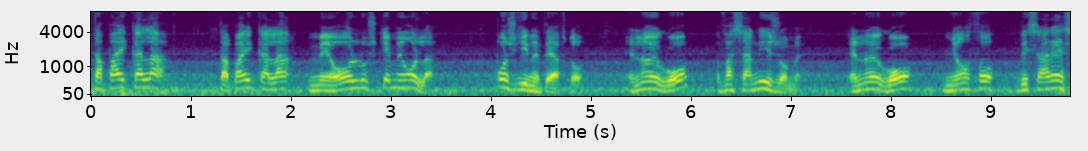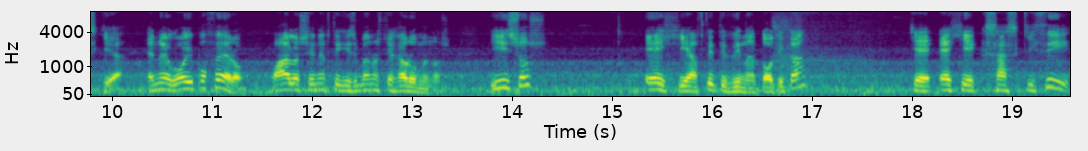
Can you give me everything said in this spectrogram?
τα πάει καλά. Τα πάει καλά με όλους και με όλα. Πως γίνεται αυτό; Ενώ εγώ βασανίζομαι. Ενώ εγώ νιώθω δυσαρέσκεια. Ενώ εγώ υποφέρω. Ο άλλος είναι ευτυχισμένος και χαρούμενος. Ίσως έχει αυτή τη δυνατότητα και έχει εξασκηθεί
